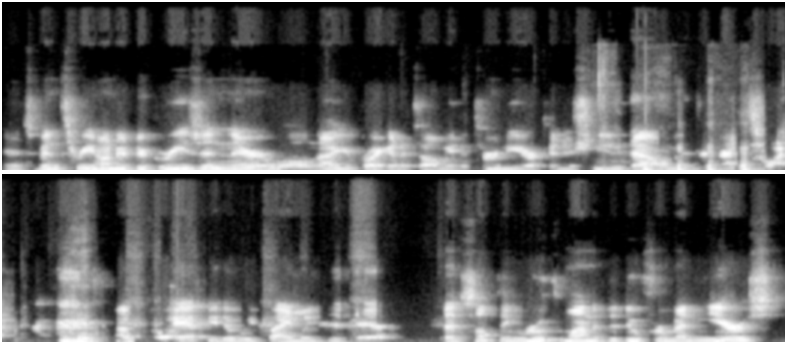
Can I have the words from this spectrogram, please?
And it's been 300 degrees in there. Well, now you're probably going to tell me to turn the air conditioning down. That's why I'm so happy that we finally did that. That's something Ruth wanted to do for many years.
